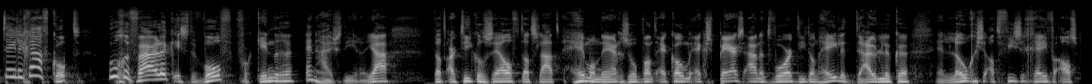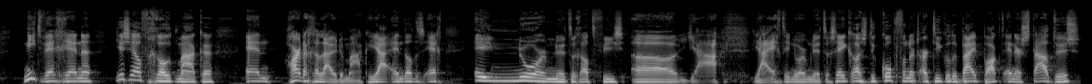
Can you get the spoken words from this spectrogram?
Telegraaf kopt. Hoe gevaarlijk is de wolf voor kinderen en huisdieren? Ja, dat artikel zelf dat slaat helemaal nergens op, want er komen experts aan het woord die dan hele duidelijke en logische adviezen geven als niet wegrennen, jezelf groot maken en harde geluiden maken. Ja, en dat is echt enorm nuttig advies. Uh, ja, ja, echt enorm nuttig. Zeker als je de kop van het artikel erbij pakt en er staat dus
